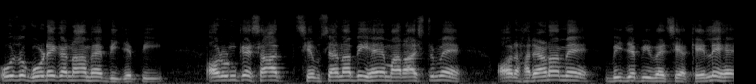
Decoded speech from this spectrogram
उस घोड़े का नाम है बीजेपी और उनके साथ शिवसेना भी है महाराष्ट्र में और हरियाणा में बीजेपी वैसे अकेले है।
